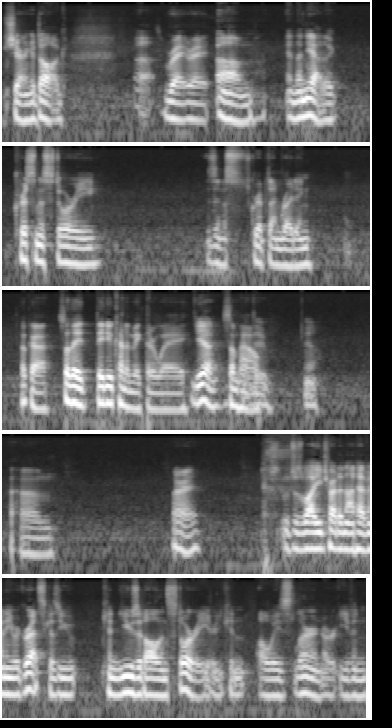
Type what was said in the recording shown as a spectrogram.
sharing a dog. right right Um, and then yeah, the Christmas story is in a script I'm writing. Okay, so they they do kind of make their way. Yeah, Somehow. Yeah, Um, all right. which is why you try to not have any regrets because you can use it all in story, or you can always learn, or even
